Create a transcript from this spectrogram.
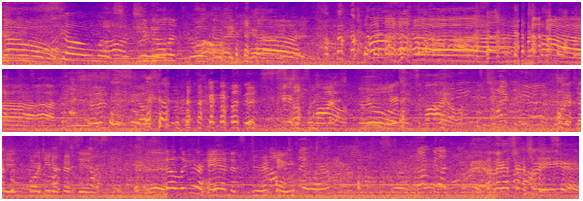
No! So much Look at all the drool in. That is disgusting. Kierstyn, smile. Kierstyn, smile. 14, 14 or 15. No, look at her hand, it's dripping. I got trash right here.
